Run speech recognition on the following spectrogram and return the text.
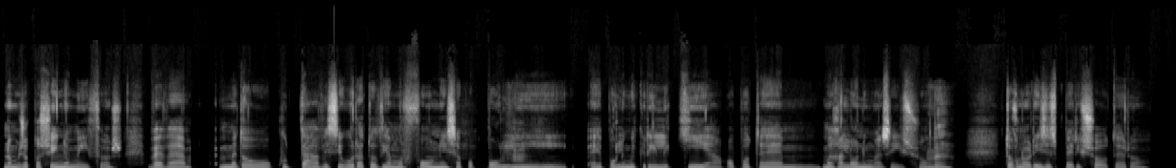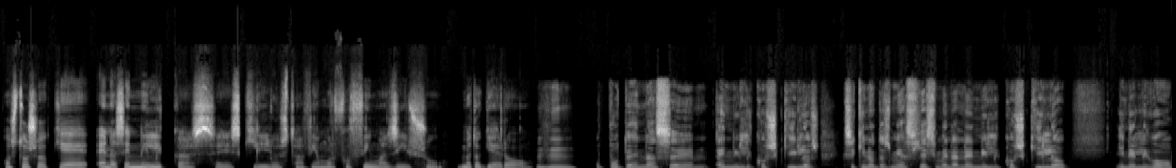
Νομίζω πως είναι μύθος. Βέβαια με το κουτάβι σίγουρα το διαμορφώνεις από πολύ, ε, πολύ μικρή ηλικία, οπότε μεγαλώνει μαζί σου. Ναι. Το γνωρίζεις περισσότερο. Ωστόσο και ένας ενήλικας ε, σκύλος θα διαμορφωθεί μαζί σου με τον καιρο Οπότε ένας ε, ενήλικος σκύλος, ξεκινώντας μια σχέση με έναν ενήλικο σκύλο, είναι λίγο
